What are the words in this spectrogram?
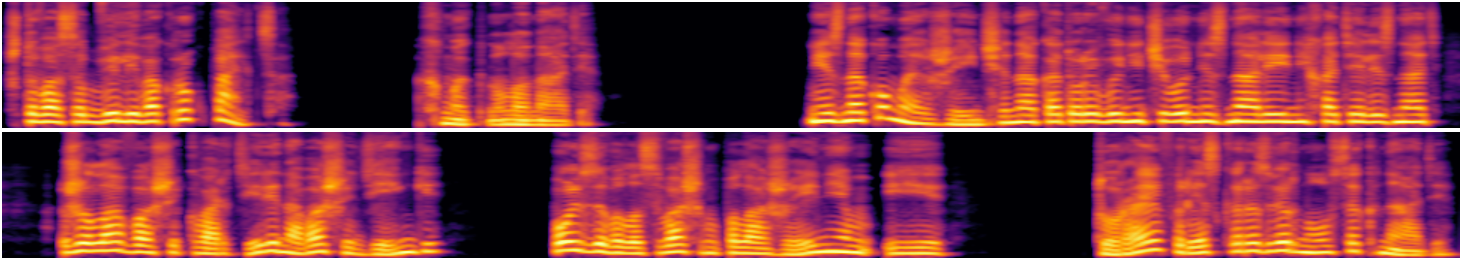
что вас обвели вокруг пальца», — хмыкнула Надя. «Незнакомая женщина, о которой вы ничего не знали и не хотели знать, жила в вашей квартире на ваши деньги, пользовалась вашим положением и...» Тураев резко развернулся к Наде.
